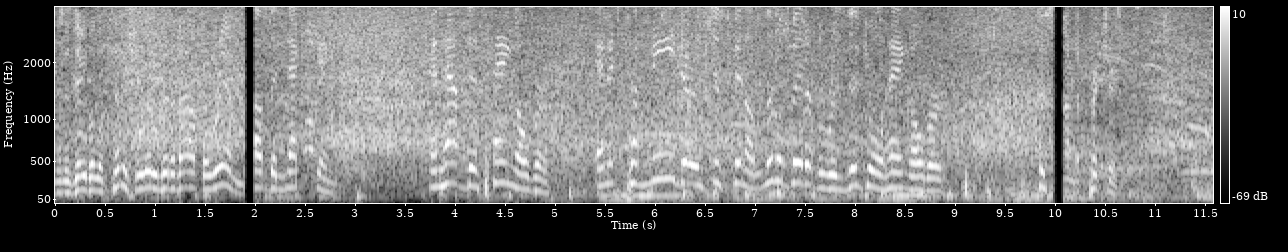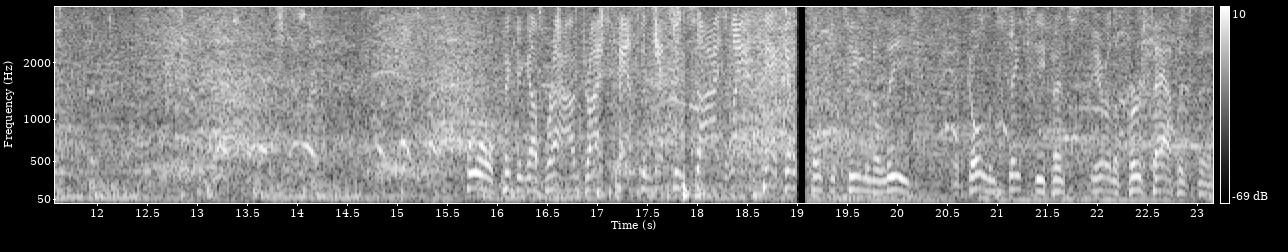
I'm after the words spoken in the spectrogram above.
and is able to finish a little bit about the rim. Of the next game and have this hangover. And it, to me, there's just been a little bit of a residual hangover. Just on to Pritchard. Poole picking up Brown, drives past him, gets inside. Lamb can't get it. Defensive team in the league. But Golden State's defense here in the first half has been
